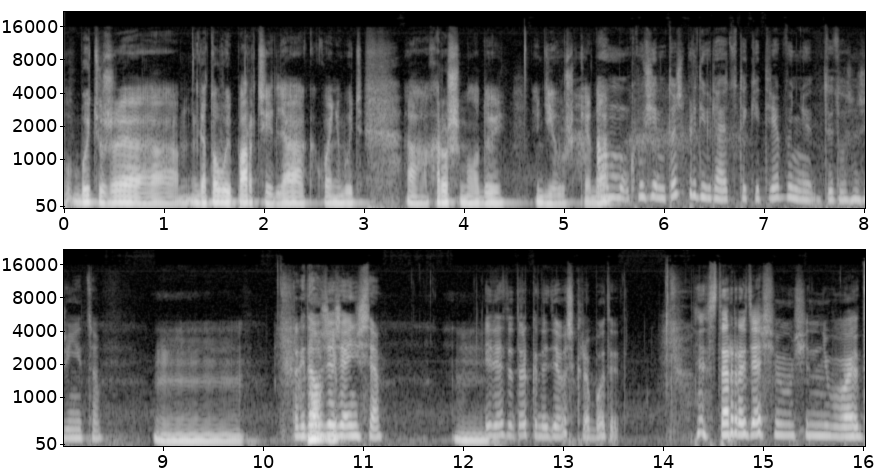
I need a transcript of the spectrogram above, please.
быть уже э, готовой партией для какой-нибудь а, хорошей молодой девушки, А да? м- к мужчинам тоже предъявляются такие требования, ты должен жениться? Когда Ну, уже не- женишься? Или это только на девушек работает? Старородящими мужчин не бывает.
